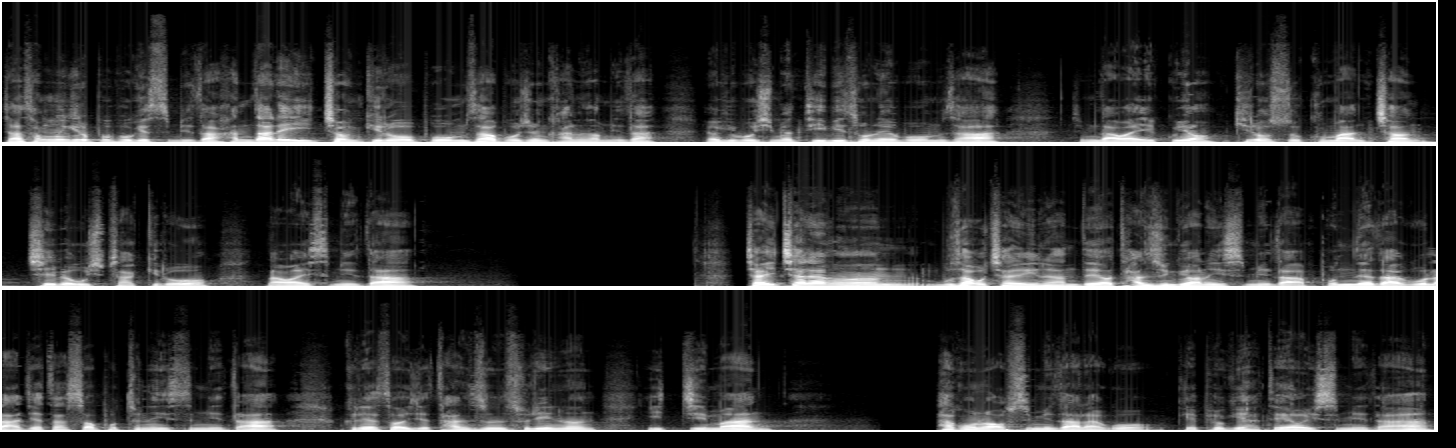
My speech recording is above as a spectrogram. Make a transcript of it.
자, 성능 기록부 보겠습니다. 한 달에 2,000km 보험사 보증 가능합니다. 여기 보시면 DB 손해보험사 지금 나와 있고요. 키로수 91,754km 나와 있습니다. 자, 이 차량은 무사고 차량이긴 한데요. 단순 교환은 있습니다. 본넷하고 라제타 서포트는 있습니다. 그래서 이제 단순 수리는 있지만 사고는 없습니다라고 이렇게 표기되어 있습니다.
